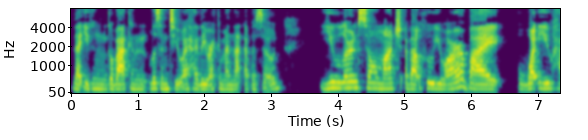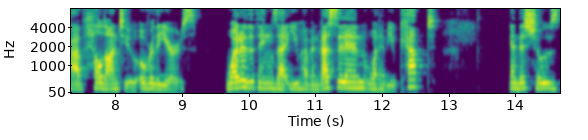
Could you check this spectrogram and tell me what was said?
that you can go back and listen to, I highly recommend that episode you learn so much about who you are by what you have held on to over the years. What are the things that you have invested in? What have you kept? And this shows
